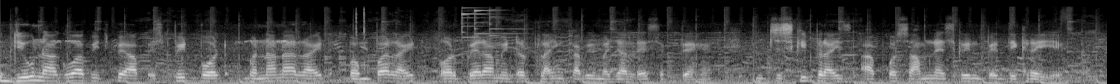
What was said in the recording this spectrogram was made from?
दीव नागवा बीच पे आप speed boat banana ride, bumper ride और पैरामीटर फ्लाइंग का भी मज़ा ले सकते हैं, जिसकी प्राइस आपको सामने स्क्रीन पे दिख रही है।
